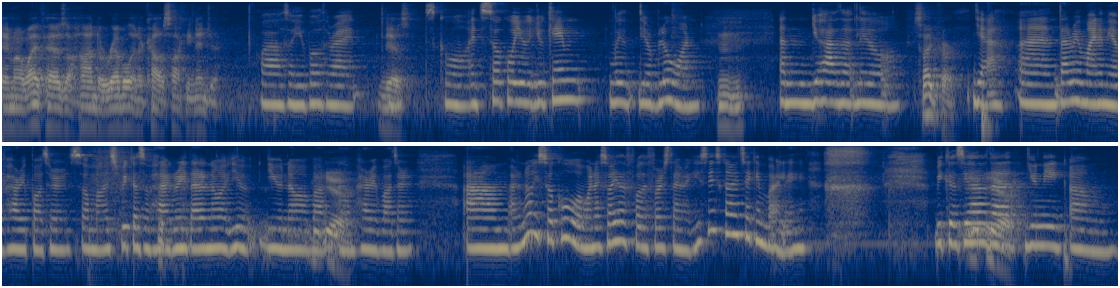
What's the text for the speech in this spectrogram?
and my wife has a Honda Rebel and a Kawasaki Ninja. Wow, so you both right. Yes. It's cool. It's so cool. You you came with your blue one, hmm and you have that little Sidecar. Yeah, and that reminded me of Harry Potter so much because of Hagrid. I don't know if you you know about Yeah. um, Harry Potter. Um, I don't know. It's so cool. And when I saw you for the first time, like, is this guy taking ballet? because you have Yeah. that unique um,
